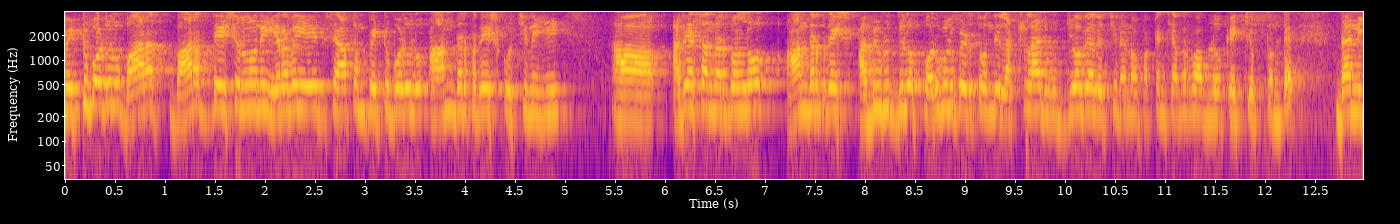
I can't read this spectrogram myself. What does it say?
పెట్టుబడులు భారత్ భారతదేశంలోనే ఇరవై ఐదు శాతం పెట్టుబడులు ఆంధ్రప్రదేశ్కి వచ్చినాయి. అదే సందర్భంలో ఆంధ్రప్రదేశ్ అభివృద్ధిలో పరుగులు పెడుతోంది. లక్షలాది ఉద్యోగాలు వచ్చినాయని పక్కన చంద్రబాబు లోకేష్ చెప్తుంటే దాన్ని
